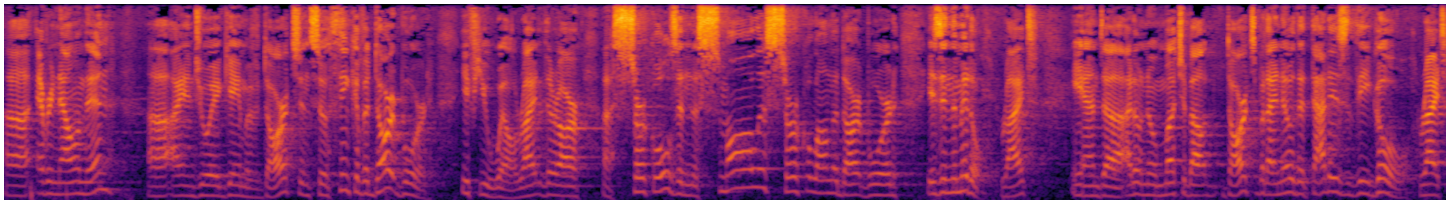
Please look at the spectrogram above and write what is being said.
Uh, every now and then, uh, I enjoy a game of darts. And so think of a dartboard, if you will, right? There are uh, circles, and the smallest circle on the dartboard is in the middle, right? And uh, I don't know much about darts, but I know that that is the goal, right?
